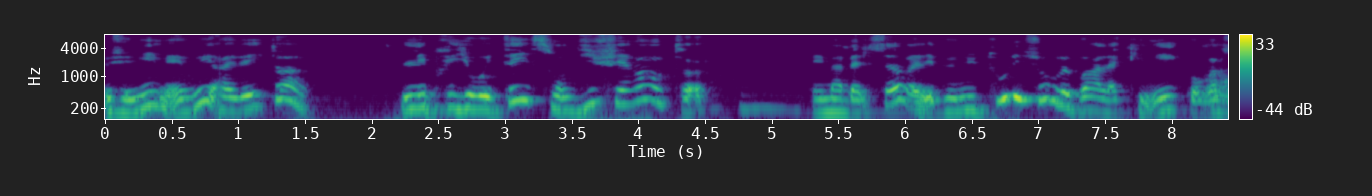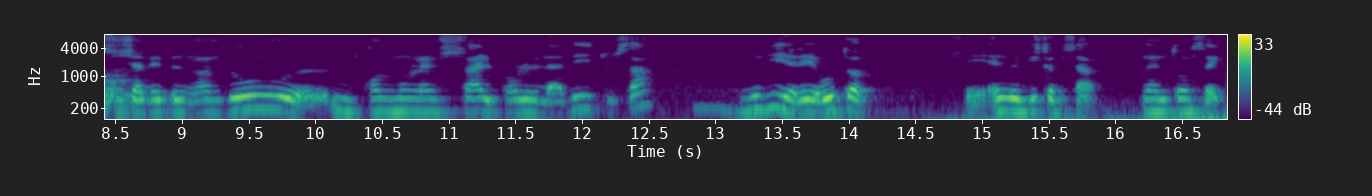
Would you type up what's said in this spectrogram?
J'ai dit, mais oui, réveille-toi. Les priorités sont différentes. Et ma belle-sœur, elle est venue tous les jours me voir à la clinique pour voir si j'avais besoin d'eau, euh, prendre mon linge sale pour le laver, tout ça. Je vous dis, elle est au top. Elle me dit comme ça, d'un ton sec.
